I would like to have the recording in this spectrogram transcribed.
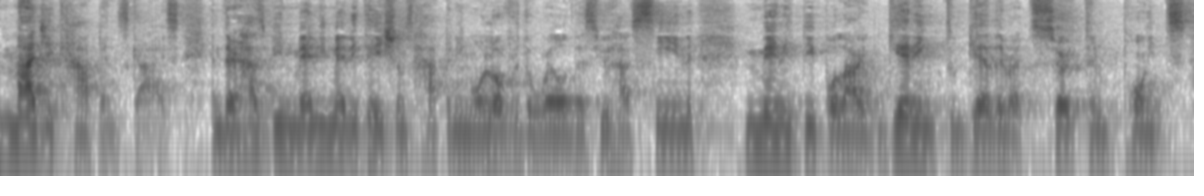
magic happens guys and there has been many meditations happening all over the world as you have seen many people are getting together at certain points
